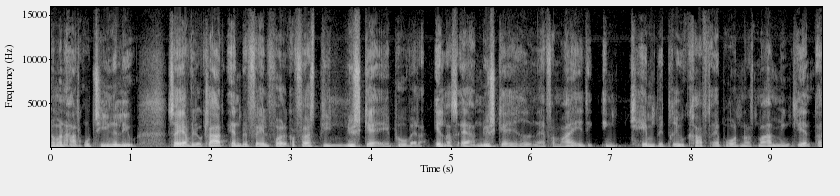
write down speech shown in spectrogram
når man har et rutineliv. Så jeg vil jo klart anbefale folk at først blive nysgerrige på, hvad der ellers er. Nysgerrigheden er for mig et, en kæmpe drivkraft, og jeg bruger den også meget med mine klienter.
